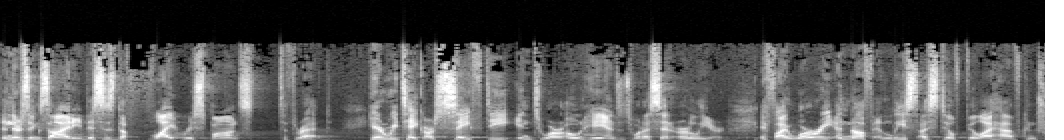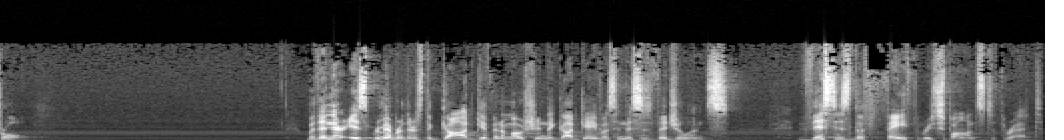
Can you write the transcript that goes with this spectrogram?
Then there's anxiety. This is the flight response to threat. Here we take our safety into our own hands. It's what I said earlier. If I worry enough, at least I still feel I have control. But then there is, remember, there's the God given emotion that God gave us, and this is vigilance. This is the faith response to threat.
